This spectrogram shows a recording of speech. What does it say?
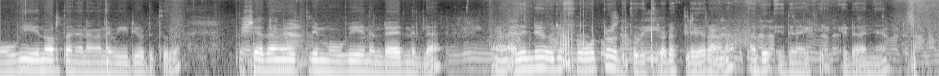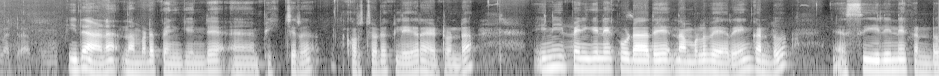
മൂവ് ചെയ്യുന്നോർത്താണ് ഞാൻ അങ്ങനെ വീഡിയോ എടുത്തത്. പക്ഷേ അതങ്ങനെ ഒത്തിരി മൂവ് ചെയ്യുന്നുണ്ടായിരുന്നില്ല. അതിന്റെ ഒരു ഫോട്ടോ എടുത്തത് ഇച്ചിരി ക്ലിയർ ആണ് അത് ഇതിലേക്ക് ഇടാൻ ഞാൻ ഇതാണ് നമ്മുടെ പെൻഗ്വിന്റെ പിക്ചർ കുറച്ചുകൂടെ ക്ലിയർ ആയിട്ടുണ്ട്. ഇനി പെൻഗ്വിനെ കൂടാതെ നമ്മൾ വേറെയും കണ്ടു. സീലിനെ കണ്ടു.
